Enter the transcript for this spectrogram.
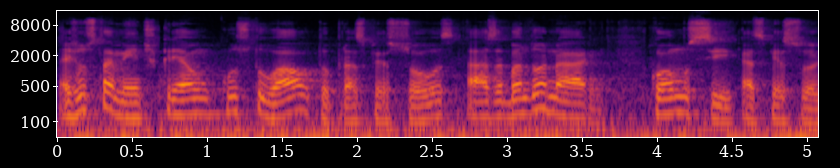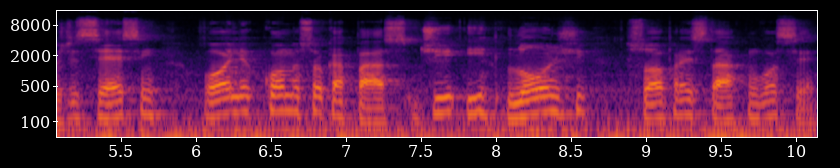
é justamente criar um custo alto para as pessoas as abandonarem, como se as pessoas dissessem: Olha como eu sou capaz de ir longe só para estar com você.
